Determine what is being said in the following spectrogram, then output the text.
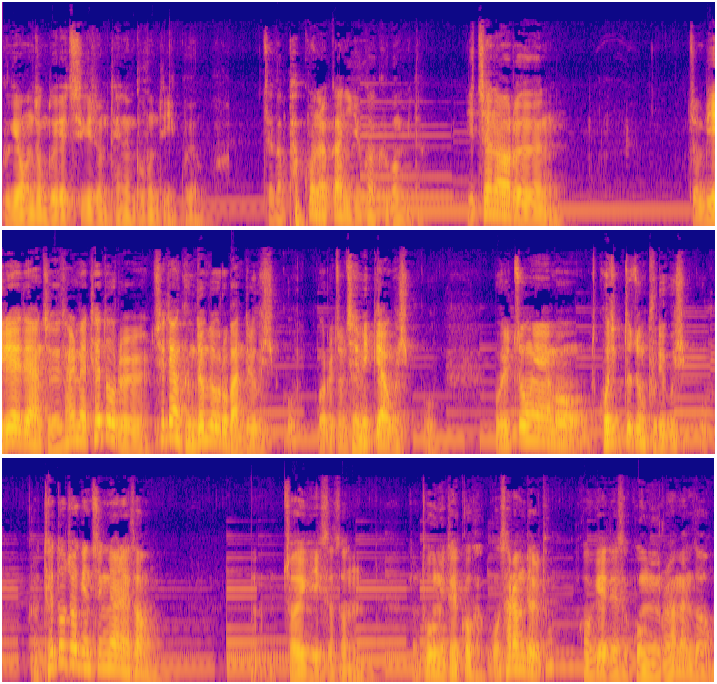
그게 어느 정도 예측이 좀 되는 부분도 있고요. 제가 팝콘을 깐 이유가 그겁니다. 이 채널은 좀 미래에 대한 저의 삶의 태도를 최대한 긍정적으로 만들고 싶고 그거를 좀 재밌게 하고 싶고 뭐 일종의 뭐 고집도 좀 부리고 싶고 그리고 태도적인 측면에서 음, 저에게 있어서는 좀 도움이 될 것 같고 사람들도 거기에 대해서 공유를 하면서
